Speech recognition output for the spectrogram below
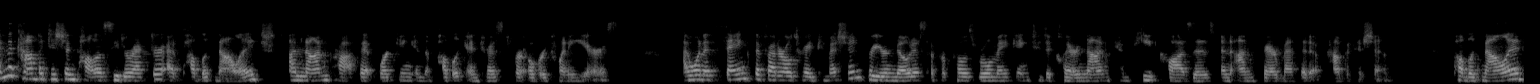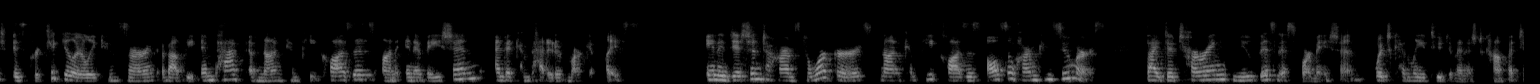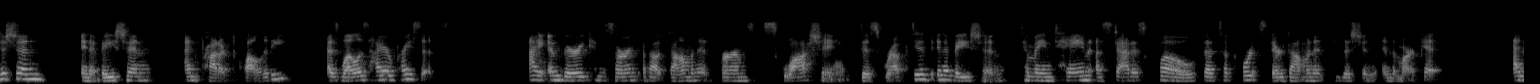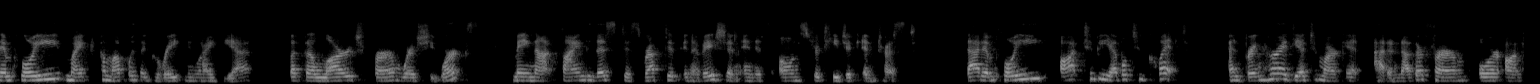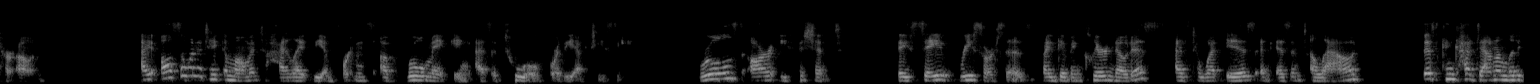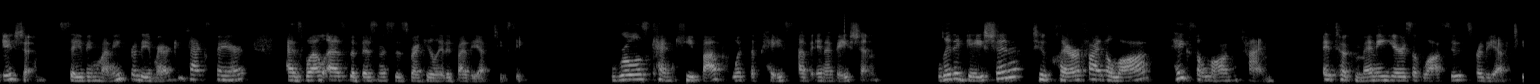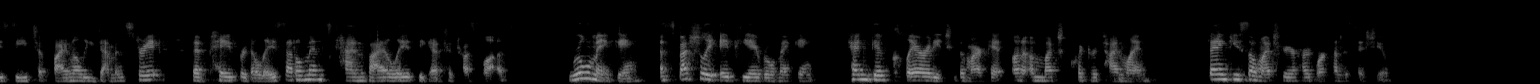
I'm the Competition Policy Director at Public Knowledge, a nonprofit working in the public interest for over 20 years. I want to thank the Federal Trade Commission for your notice of proposed rulemaking to declare non-compete clauses an unfair method of competition. Public knowledge is particularly concerned about the impact of non-compete clauses on innovation and a competitive marketplace. In addition to harms to workers, non-compete clauses also harm consumers by deterring new business formation, which can lead to diminished competition, innovation, and product quality, as well as higher prices. I am very concerned about dominant firms squashing disruptive innovation to maintain a status quo that supports their dominant position in the market. An employee might come up with a great new idea, but the large firm where she works may not find this disruptive innovation in its own strategic interest. That employee ought to be able to quit and bring her idea to market at another firm or on her own. I also want to take a moment to highlight the importance of rulemaking as a tool for the FTC. Rules are efficient. They save resources by giving clear notice as to what is and isn't allowed. This can cut down on litigation, saving money for the American taxpayer, as well as the businesses regulated by the FTC. Rules can keep up with the pace of innovation. Litigation to clarify the law takes a long time. It took many years of lawsuits for the FTC to finally demonstrate that pay for delay settlements can violate the antitrust laws. Rulemaking, especially APA rulemaking, can give clarity to the market on a much quicker timeline. Thank you so much for your hard work on this issue.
